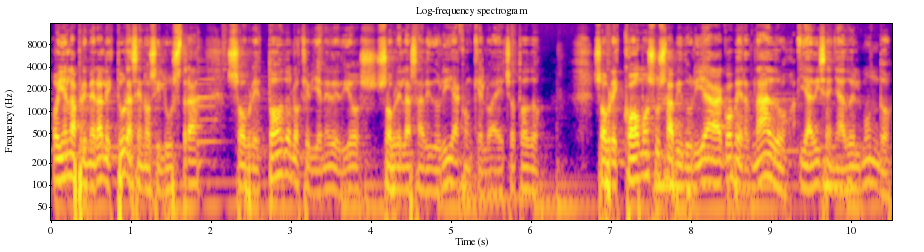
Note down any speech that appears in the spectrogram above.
Hoy en la primera lectura se nos ilustra sobre todo lo que viene de Dios, sobre la sabiduría con que lo ha hecho todo sobre cómo su sabiduría ha gobernado y ha diseñado el mundo.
